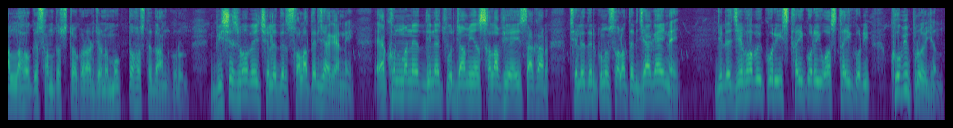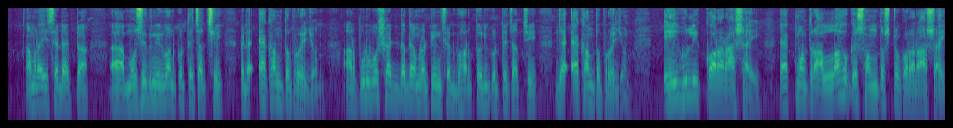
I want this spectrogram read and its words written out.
আল্লাহকে সন্তুষ্ট করার জন্য মুক্ত হস্তে দান করুন। বিশেষভাবে ছেলেদের সলাতের জায়গা নেই। এখন মানে দিনাজপুর জামিয়া সালাফিয়া এই শাখার ছেলেদের কোনো সলাতের জায়গাই নেই। যেটা যেভাবে করি, স্থায়ী করি, অস্থায়ী করি, খুবই প্রয়োজন। আমরা এই সাইডে একটা মসজিদ নির্মাণ করতে চাচ্ছি, এটা একান্ত প্রয়োজন। আর পূর্ব সাইডটাতে আমরা টিন শেড ঘর তৈরি করতে চাচ্ছি, যা একান্ত প্রয়োজন। এইগুলি করার আশায়, একমাত্র আল্লাহকে সন্তুষ্ট করার আশায়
